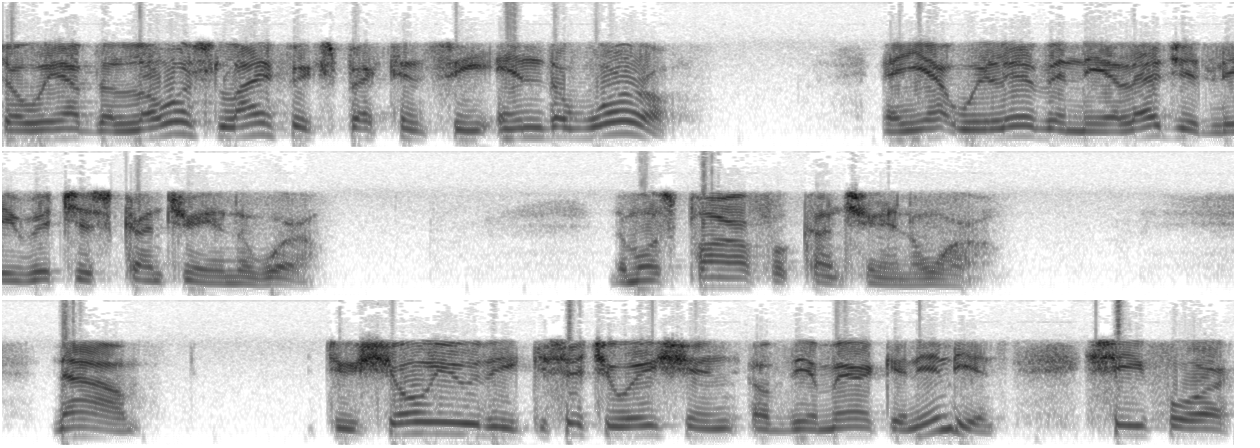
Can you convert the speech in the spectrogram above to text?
So we have the lowest life expectancy in the world. And yet we live in the allegedly richest country in the world, the most powerful country in the world. Now, to show you the situation of the American Indians, see, for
